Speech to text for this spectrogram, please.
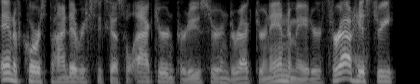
And of course, behind every successful actor and producer and director and animator throughout history,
